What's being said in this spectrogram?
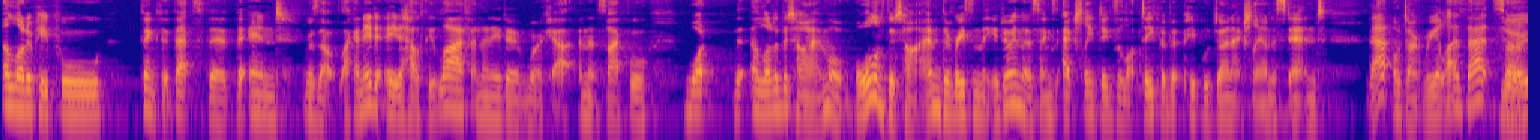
a lot of people think that that's the the end result. Like I need to eat a healthy life and I need to work out, and it's like, well, what a lot of the time or all of the time, the reason that you're doing those things actually digs a lot deeper, but people don't actually understand that or don't realize that. So. Yeah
